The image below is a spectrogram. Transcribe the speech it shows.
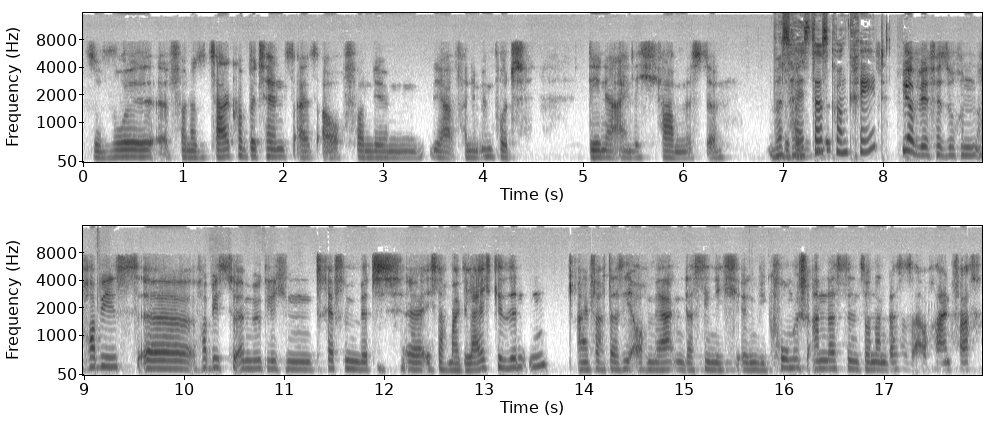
sowohl äh, von der Sozialkompetenz als auch von dem, ja, von dem Input, den er eigentlich haben müsste. Was wir heißt das konkret? Ja, wir versuchen Hobbys, äh, Hobbys zu ermöglichen, Treffen mit, äh, ich sag mal, Gleichgesinnten. Einfach, dass sie auch merken, dass sie nicht irgendwie komisch anders sind, sondern dass es auch einfach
